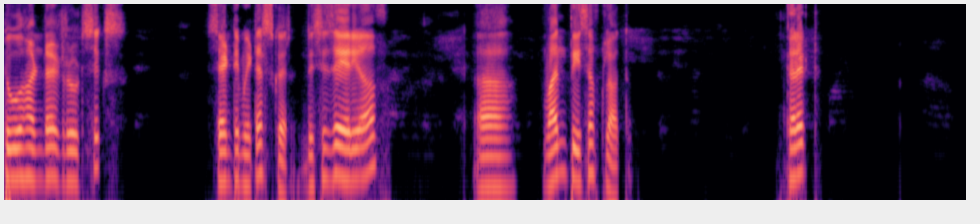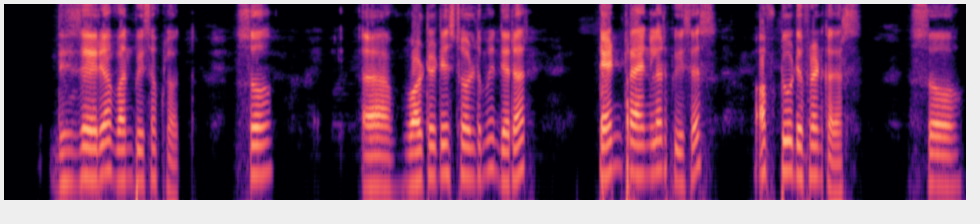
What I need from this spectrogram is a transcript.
200 root 6 centimeter square. This is the area of uh, one piece of cloth. Correct this is the area of one piece of cloth. So uh, what it is told to me there are 10 triangular pieces of two different colors. So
